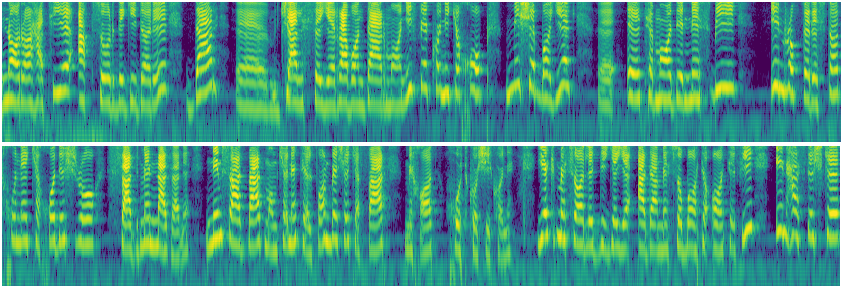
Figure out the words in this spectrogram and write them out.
ناراحتی افسردگی داره در جلسه روان درمانی فکر کنی که خب میشه با یک اعتماد نسبی این رو فرستاد خونه که خودش رو صدمه نزنه. نیم ساعت بعد ممکنه تلفن بشه که فرد می‌خواد خودکشی کنه. یک مثال دیگه عدم ثبات عاطفی این هستش که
